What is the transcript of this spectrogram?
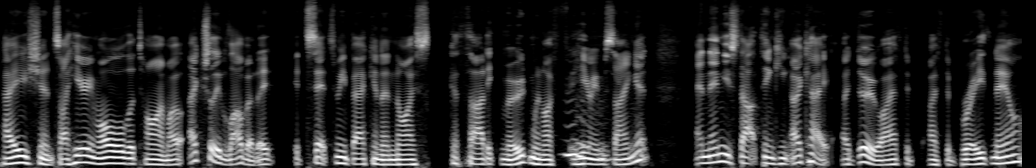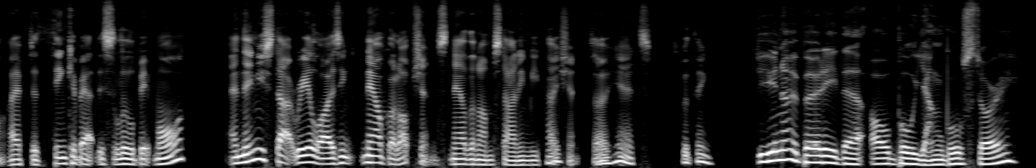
Patience. I hear him all the time. I actually love it. It, it sets me back in a nice cathartic mood when I f- hear him mm. saying it. And then you start thinking, okay, I do. I have to I have to breathe now. I have to think about this a little bit more. And then you start realizing now I've got options now that I'm starting to be patient. So yeah, it's it's a good thing. Do you know, Birdy, the old bull, young bull story?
